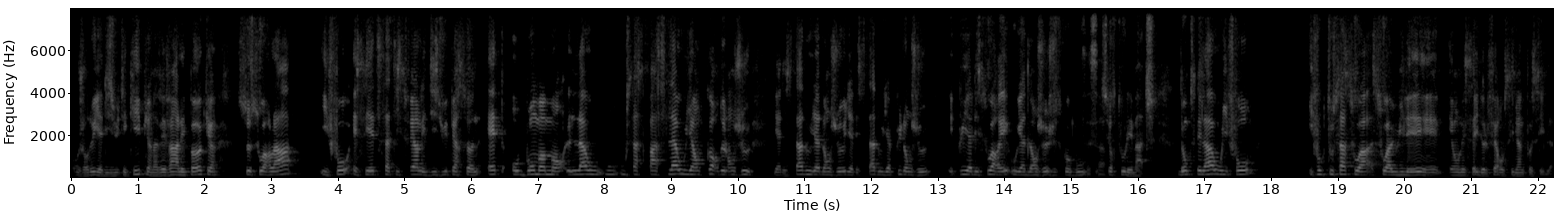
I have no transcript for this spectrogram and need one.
aujourd'hui il y a 18 équipes, il y en avait 20 à l'époque. Ce soir-là, il faut essayer de satisfaire les 18 personnes, être au bon moment, là où, où- où ça se passe, là où il y a encore de l'enjeu. Il y a des stades où il y a de l'enjeu, il y a des stades où il n'y a plus d'enjeu. Et puis il y a des soirées où il y a de l'enjeu jusqu'au bout sur tous les matchs. Donc c'est là où il faut, il faut que tout ça soit, huilé et, on essaye de le faire aussi bien que possible.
